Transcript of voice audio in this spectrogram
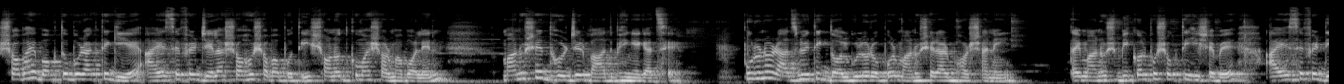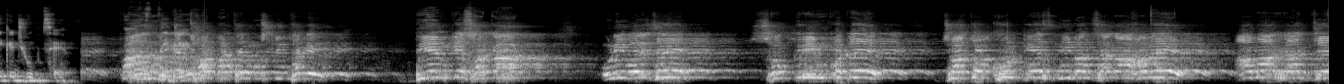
সভায় বক্তব্য রাখতে গিয়ে আইএসএফ এর জেলা সহ সভাপতি সনদ কুমার শর্মা বলেন, মানুষের ধৈর্যের বাঁধ ভেঙে গেছে। পুরনো রাজনৈতিক দলগুলোর ওপর মানুষের আর ভরসা নেই। তাই মানুষ বিকল্প শক্তি হিসেবে আইএসএফ এর দিকে ঝুঁকছে। মুসলিম থাকে। ডিএমকে সরকার, উনি বলেছে, সুপ্রিম কোর্টে যতক্ষণ কেস মীমাংসা না হবে, আমার রাজ্যে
